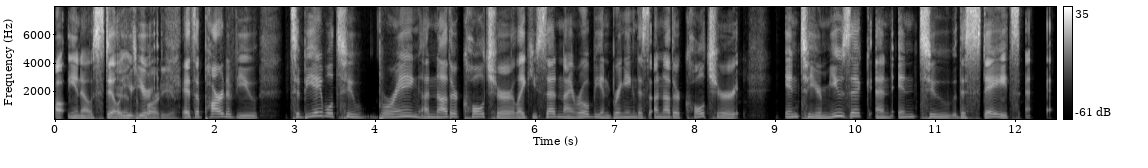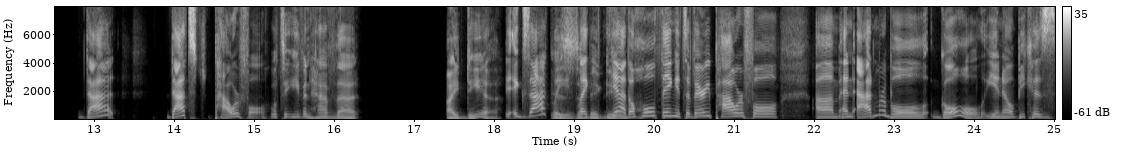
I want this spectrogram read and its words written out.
uh, you know, still Yeah, you it's a you're, of you. it's a part of you to be able to bring another culture like you said nairobi and bringing this another culture into your music and into the states that that's powerful Well, to even have that idea. exactly like big deal. yeah the whole thing it's a very powerful um, and admirable goal you know because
